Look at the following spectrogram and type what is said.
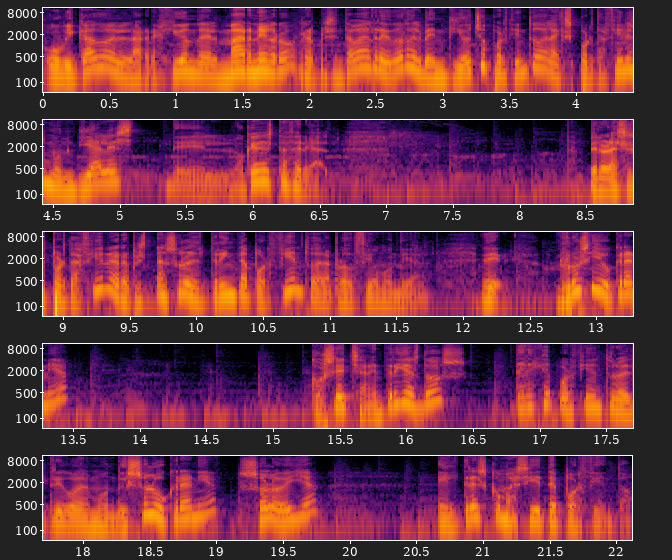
ubicado en la región del Mar Negro, representaba alrededor del 28% de las exportaciones mundiales de lo que es este cereal. Pero las exportaciones representan solo el 30% de la producción mundial. Es decir, Rusia y Ucrania cosechan entre ellas dos 13% del trigo del mundo y solo Ucrania, solo ella, el 3,7%.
